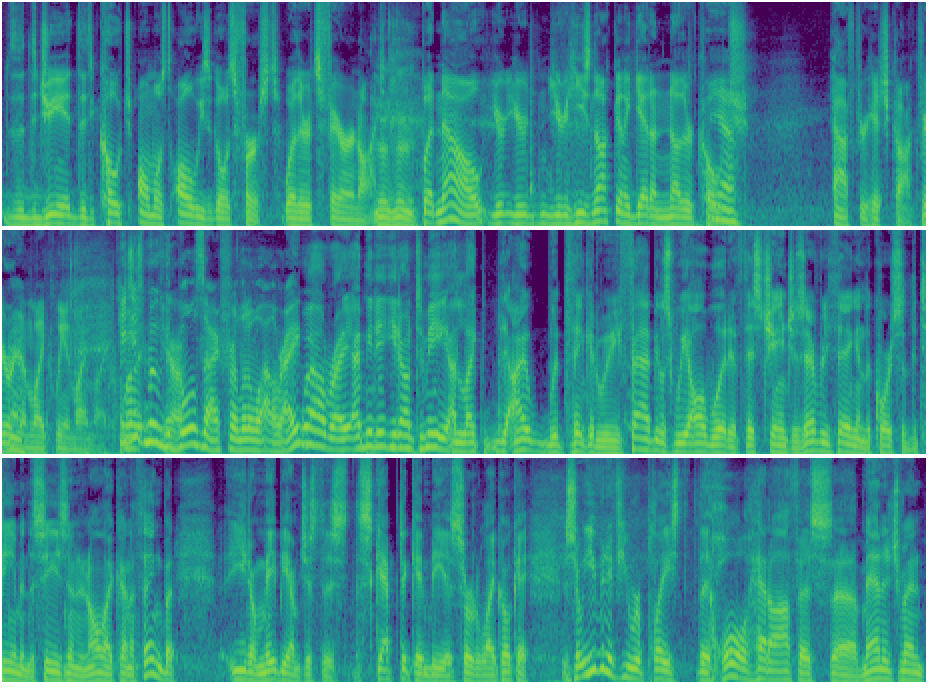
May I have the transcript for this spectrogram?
the the, G, the coach almost always goes first, whether it's fair or not. Mm-hmm. But now you're, you're, you're, he's not going to get another coach Yeah. after Hitchcock. Very Yeah. unlikely in my mind. He just moved yeah. the bullseye for a little while, right? Well, right. I mean, it, you know, to me, I like. I would think it would be fabulous. We all would if this changes everything in the course of the team and the season and all that kind of thing. But you know, maybe I'm just this the skeptic in me is sort of like, okay, so even if you replaced the whole head office uh, management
